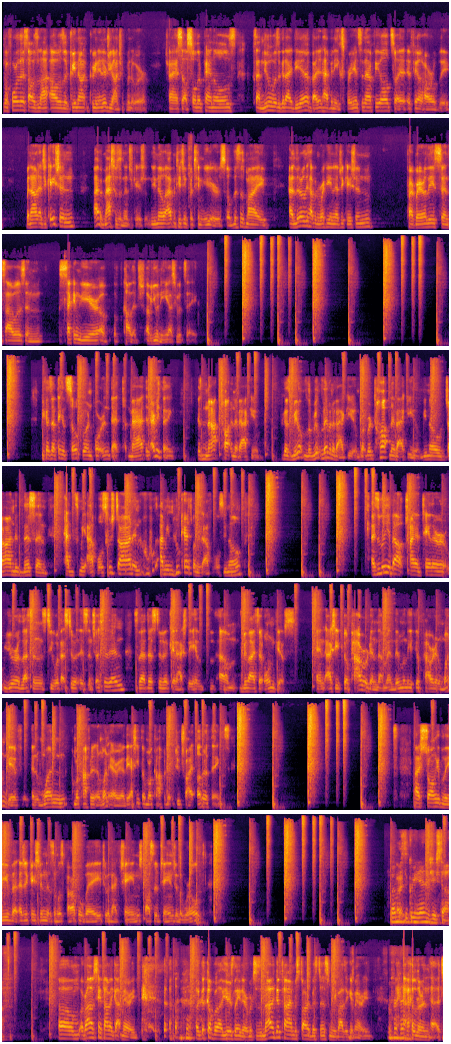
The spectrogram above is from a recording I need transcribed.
before this, I was I was a green green energy entrepreneur, trying to sell solar panels because I knew it was a good idea, but I didn't have any experience in that field, so it, it failed horribly. But now in education, I have a master's in education. You know, I've been teaching for ten years, so this is my. I literally have been working in education primarily since I was in second year of, of college of uni, as you would say. Because I think it's so, important that math and everything is not taught in a vacuum because we don't live in a vacuum, but we're taught in a vacuum. You know, John did this and had this many apples. Who's John? And who, I mean, who cares about these apples? You know, it's really about trying to tailor your lessons to what that student is interested in, so that the student can actually um, realize their own gifts and actually feel powered in them. And then when they feel powered in one gift and one more confident in one area, they actually feel more confident to try other things. I strongly believe that education is the most powerful way to enact change, positive change in the world. When was the green energy stuff? Um, around the same time I got married, a couple of years later, which is not a good time to start a business when you're about to get married. I learned that.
